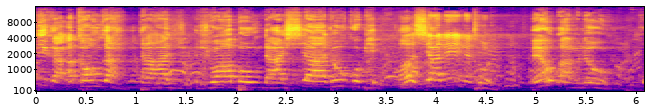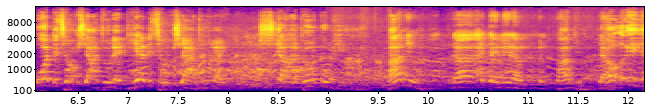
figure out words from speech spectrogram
ပြစ်ကအကောင်းစားဒါရွာပုံဒါရှာတို့ကိုပြစ်ဟောရှာလေးနဲ့ထိုးဘယ်ဟုတ်ပါမလို့ဟိုတစ်ချောင်းရှာထုတ်လိုက်ဒီကတစ်ချောင်းရှာထုတ်လိုက်ရှာတို့ကိုပြစ်ဘာဖြစ်ဒါအဲ့တိုင်လဲတာဘာဖြစ်ဟောအေးရ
